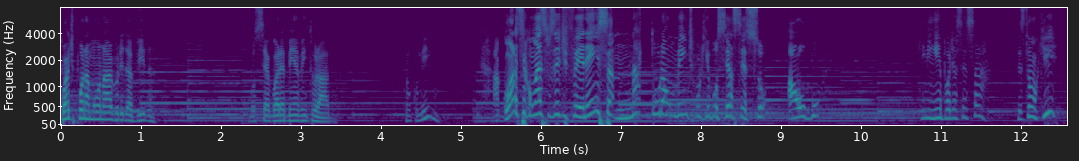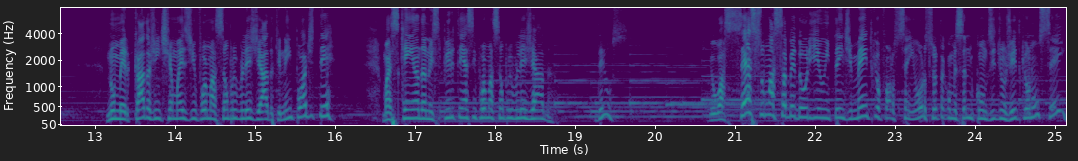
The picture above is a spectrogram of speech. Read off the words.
pode pôr a mão na árvore da vida. Você agora é bem-aventurado. Estão comigo? Agora você começa a fazer diferença naturalmente, porque você acessou algo que ninguém pode acessar. Vocês estão aqui? No mercado a gente chama isso de informação privilegiada, que nem pode ter. Mas quem anda no Espírito tem essa informação privilegiada. Deus. Eu acesso uma sabedoria e um entendimento que eu falo, Senhor, o Senhor está começando a me conduzir de um jeito que eu não sei.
